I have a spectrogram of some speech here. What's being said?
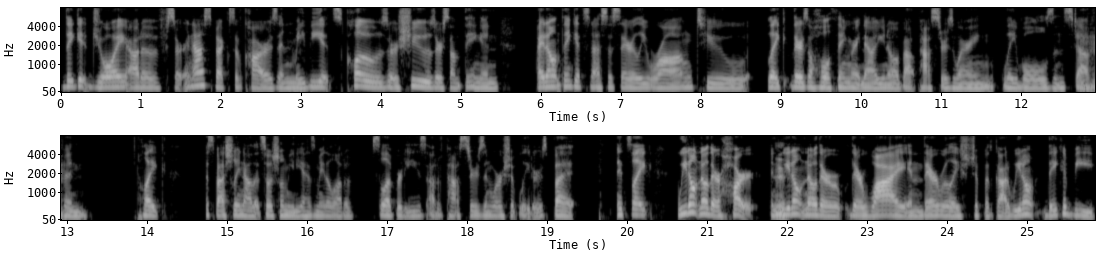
they get joy out of certain aspects of cars, and maybe it's clothes or shoes or something. And I don't think it's necessarily wrong to like. There's a whole thing right now, you know, about pastors wearing labels and stuff, Mhm. and like especially now that social media has made a lot of celebrities out of pastors and worship leaders. But it's like we don't know their heart and Yeah. we don't know their their why and their relationship with God. We don't they could be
